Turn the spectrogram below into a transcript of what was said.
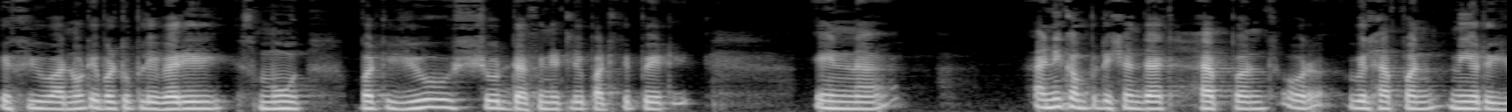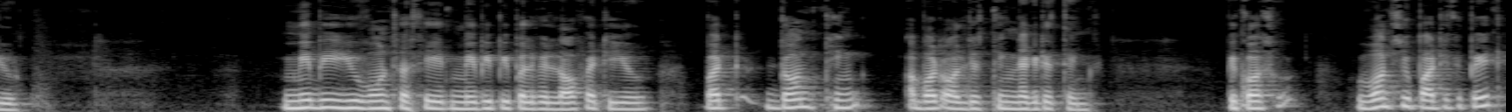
if you are not able to play very smooth, but you should definitely participate in uh, any competition that happens or will happen near to you. Maybe you won't succeed, maybe people will laugh at you, but don't think about all these things, negative things. Because once you participate,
